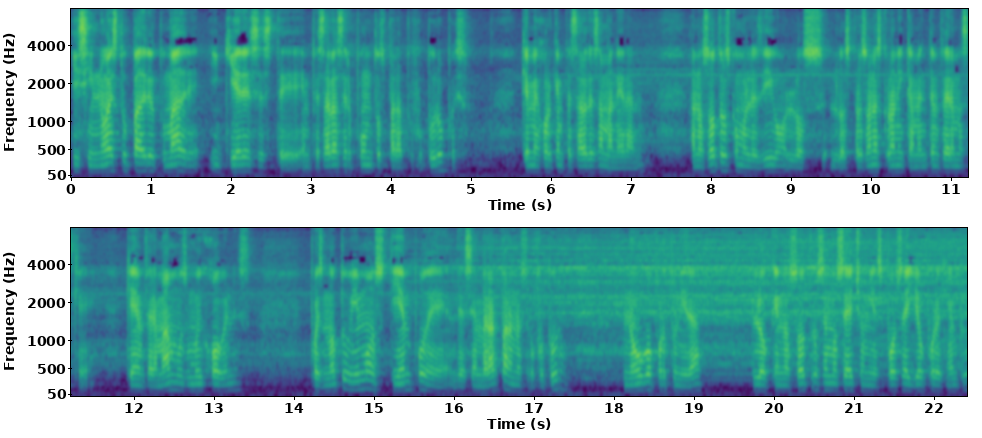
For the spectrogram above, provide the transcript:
Y si no es tu padre o tu madre y quieres este, empezar a hacer puntos para tu futuro, pues qué mejor que empezar de esa manera, ¿no? A nosotros, como les digo, los, las personas crónicamente enfermas que, que enfermamos muy jóvenes, pues no tuvimos tiempo de sembrar para nuestro futuro no hubo oportunidad. Lo que nosotros hemos hecho, mi esposa y yo, por ejemplo,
